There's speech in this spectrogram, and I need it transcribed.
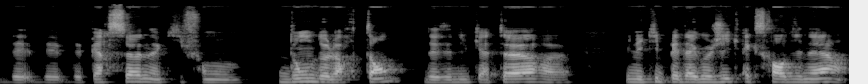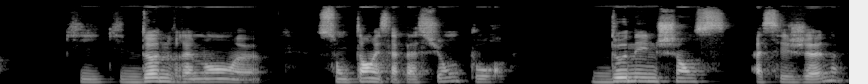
des, des, des, personnes qui font don de leur temps, des éducateurs, une équipe pédagogique extraordinaire qui, qui donne vraiment son temps et sa passion pour donner une chance à ces jeunes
